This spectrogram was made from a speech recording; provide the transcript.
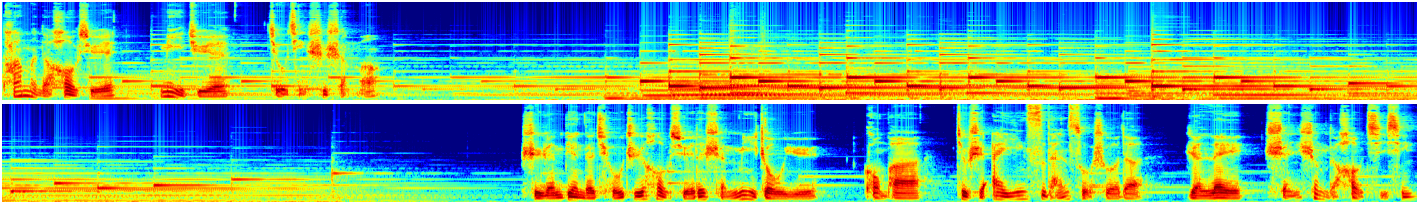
他们的好学秘诀究竟是什么？使人变得求知好学的神秘咒语，恐怕就是爱因斯坦所说的人类。神圣的好奇心，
